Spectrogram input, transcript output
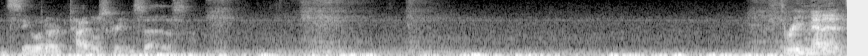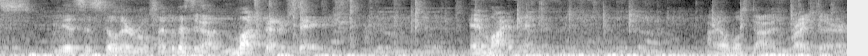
Let's see what our title screen says. Three minutes. This is still their rule set, but this is Yeah. a much better stage, in my opinion. I almost died right there.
